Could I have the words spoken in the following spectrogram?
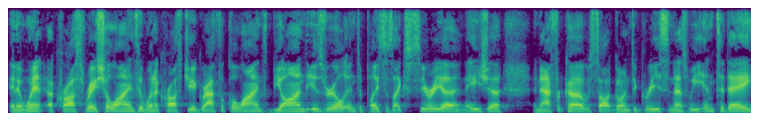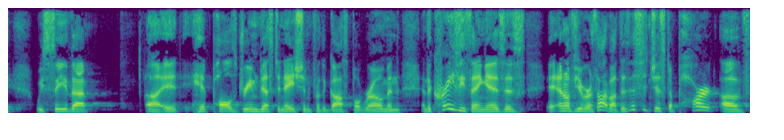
and it went across racial lines. It went across geographical lines beyond Israel into places like Syria and Asia and Africa. We saw it go into Greece. And as we end today, we see that uh, it hit Paul's dream destination for the gospel, Rome. And, and the crazy thing is, is, I don't know if you've ever thought about this, this is just a part of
